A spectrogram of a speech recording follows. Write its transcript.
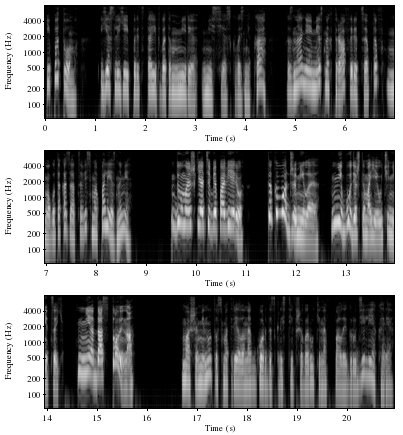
И потом, если ей предстоит в этом мире миссия сквозняка, знания местных трав и рецептов могут оказаться весьма полезными. Думаешь, я тебе поверю? Так вот же, милая, не будешь ты моей ученицей. Недостойно. Маша минуту смотрела на гордо скрестившего руки на впалой груди лекаря,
